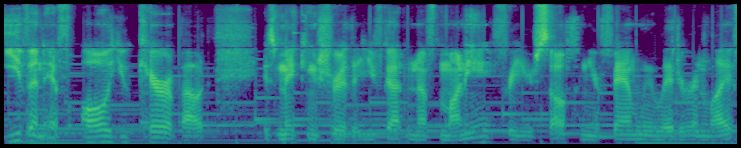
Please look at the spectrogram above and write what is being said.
even if all you care about is making sure that you've got enough money for yourself and your family later in life,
